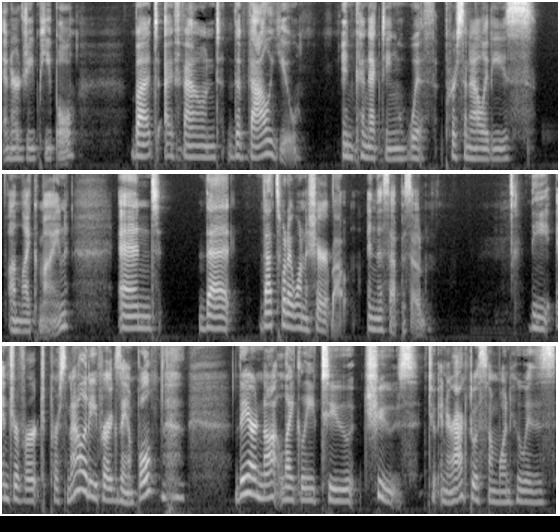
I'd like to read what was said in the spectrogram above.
energy people, but I found the value in connecting with personalities unlike mine and that that's what I want to share about in this episode. The introvert personality, for example, they are not likely to choose to interact with someone who is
